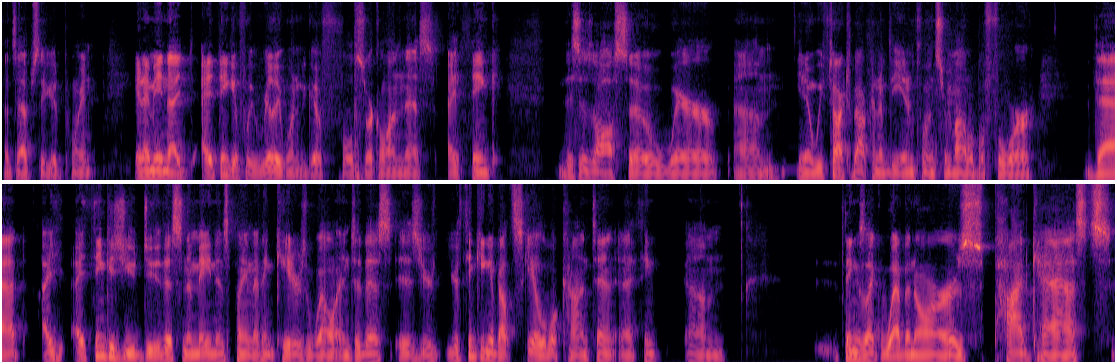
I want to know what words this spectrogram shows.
That's absolutely a good point. And I mean, I, I think if we really wanted to go full circle on this, I think this is also where, um, you know, we've talked about kind of the influencer model before that I, I think as you do this in a maintenance plan, I think caters well into this is you're you're thinking about scalable content, and I think um, things like webinars, podcasts.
